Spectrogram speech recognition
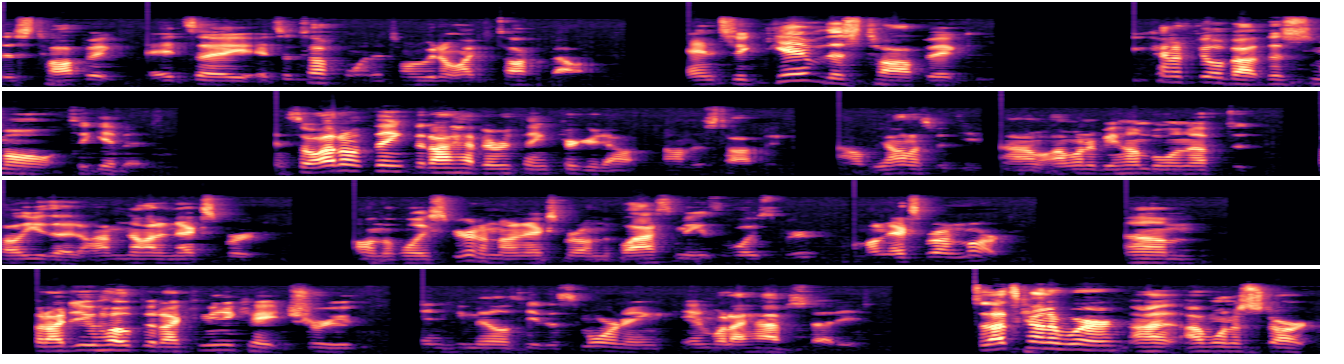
this topic. It's a it's a tough one. It's one we don't like to talk about. And to give this topic, you kind of feel about this small to give it. And so I don't think that I have everything figured out on this topic. I'll be honest with you. I, I want to be humble enough to tell you that I'm not an expert on the Holy Spirit. I'm not an expert on the blasphemy of the Holy Spirit. I'm not an expert on Mark. Um, but I do hope that I communicate truth in humility this morning in what I have studied. So that's kind of where I, I want to start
